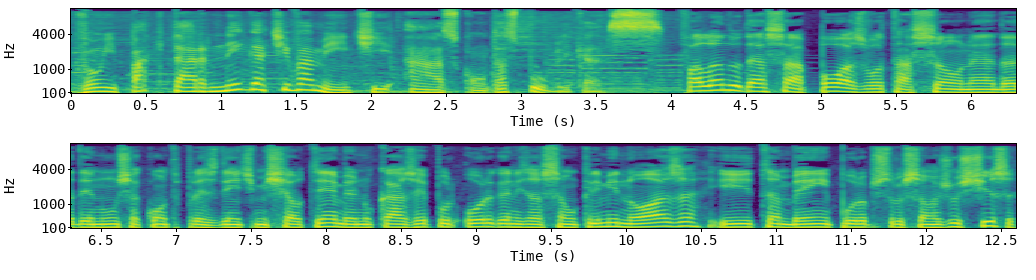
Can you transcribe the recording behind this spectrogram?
vão impactar negativamente as contas públicas. Falando dessa pós-votação né, da denúncia contra o presidente Michel Temer, no caso aí por organização criminosa e também por obstrução à justiça,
